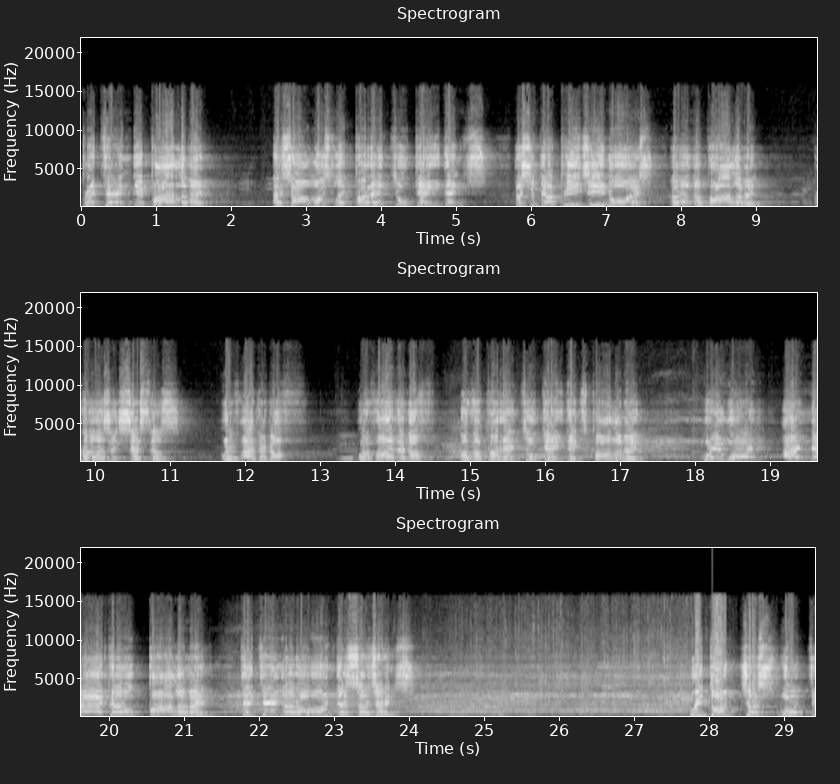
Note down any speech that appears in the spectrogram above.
pretended parliament. It's almost like parental guidance There should be a PG notice out of the Parliament. Brothers and sisters, we've had enough. We've had enough of a parental guidance Parliament. We want an adult Parliament to take our own decisions. We don't just want to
